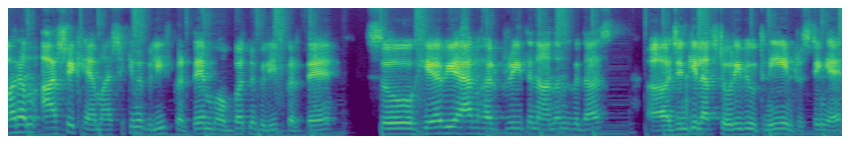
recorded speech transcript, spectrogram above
और हम आशिक हैं हम आशिकी में बिलीव करते हैं मोहब्बत में बिलीव करते हैं so here we have Harpreet and Anand with us जिनकी लव स्टोरी भी उतनी ही इंटरेस्टिंग है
